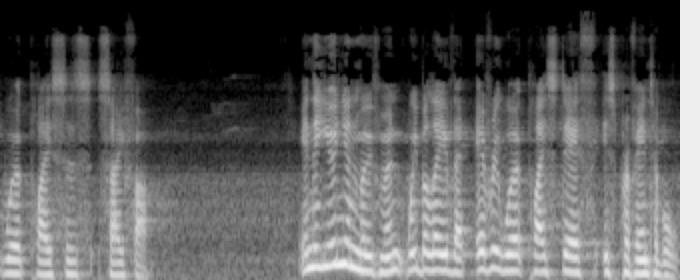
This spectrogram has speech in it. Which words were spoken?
workplaces safer. In the union movement, we believe that every workplace death is preventable.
